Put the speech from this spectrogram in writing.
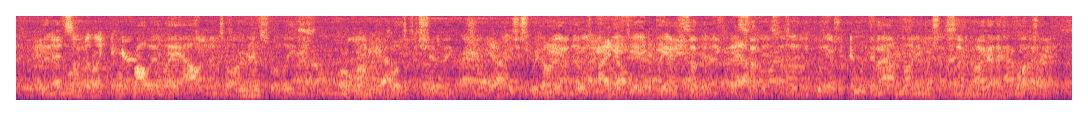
and that's we'll, something like the we'll probably lay out until our next release, or when we get close to shipping. Yeah. It's just we don't Yeah, have enough. I know. Yeah, yeah, it's something. It's Yeah. something. It's, there's a And with the amount of money we're spending, we gotta have watch our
